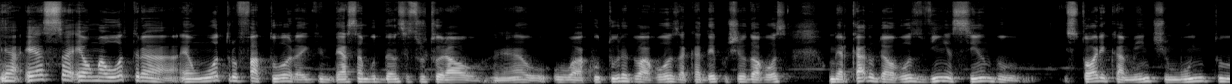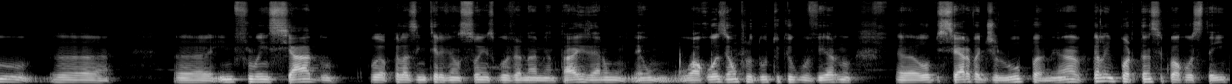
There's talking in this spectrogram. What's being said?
É, essa é uma outra, é um outro fator aí dessa mudança estrutural, né? O, o, a cultura do arroz, a cadeia produtiva do arroz, o mercado de arroz vinha sendo historicamente muito uh, uh, influenciado pelas intervenções governamentais. Era um, é um, o arroz é um produto que o governo uh, observa de lupa, né, pela importância que o arroz tem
